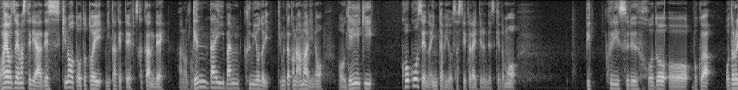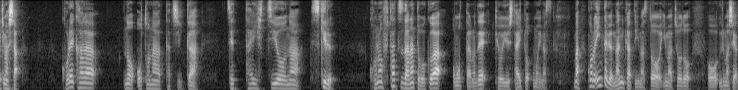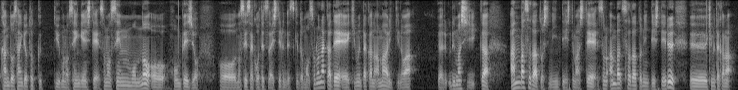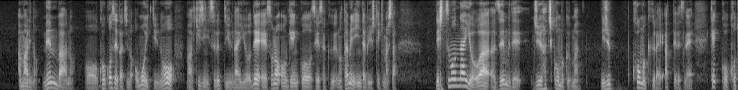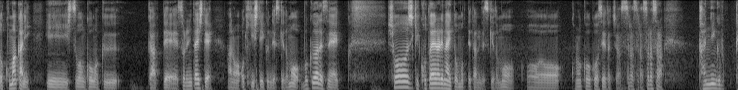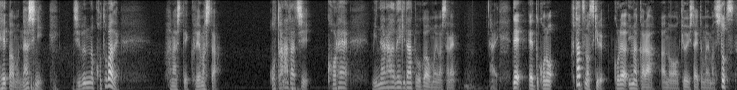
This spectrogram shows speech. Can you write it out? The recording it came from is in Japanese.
おはようございます。テリアです。昨日と一昨日にかけて2日間であの現代版組踊りキムタカのあまりの現役高校生のインタビューをさせていただいてるんですけどもびっくりするほど僕は驚きました。これからの大人たちが絶対必要なスキルこの2つだなと僕は思ったので共有したいと思います。まあ、このインタビューは何かと言いますと今ちょうどうるま市が感動産業特区っていうものを宣言してその専門のホームページをの制作をお手伝いしてるんですけどもその中で、えー、キムタカの雨割りっていうのはいわゆるうるま市がアンバサダーとして認定してましてそのアンバサダーと認定しているキムタカの雨割りのメンバーの高校生たちの思いっていうのを、まあ、記事にするっていう内容でその原稿制作のためにインタビューしてきました。で質問内容は全部で18項目、まあ、20項目くらいあってですね結構事細かに質問項目があってそれに対してあのお聞きしていくんですけども僕はですね正直答えられないと思ってたんですけどもこの高校生たちはスラスラスラスラカンニングペーパーもなしに自分の言葉で話してくれました大人たちこれ見習うべきだと僕は思いましたね。はい、で、えっと、この2つのスキル。これは今からあの共有したいと思います。1つ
